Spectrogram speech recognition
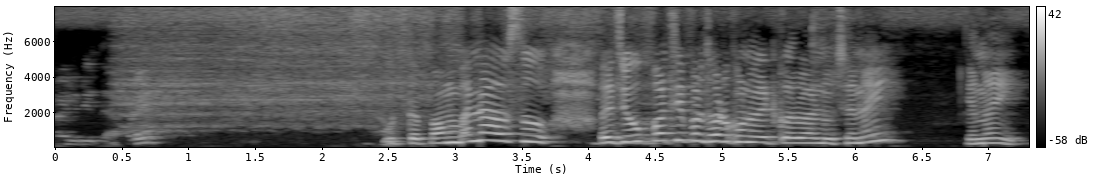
આવી રીતે આપણે ઉત્તપમ બનાવશું. હજી ઉપરથી પણ થોડું ઘણું એડ કરવાનું છે નહીં? કે નહીં?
